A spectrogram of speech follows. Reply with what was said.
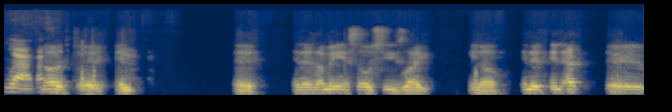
yeah no and, and, and i mean so she's like you know and it and I,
